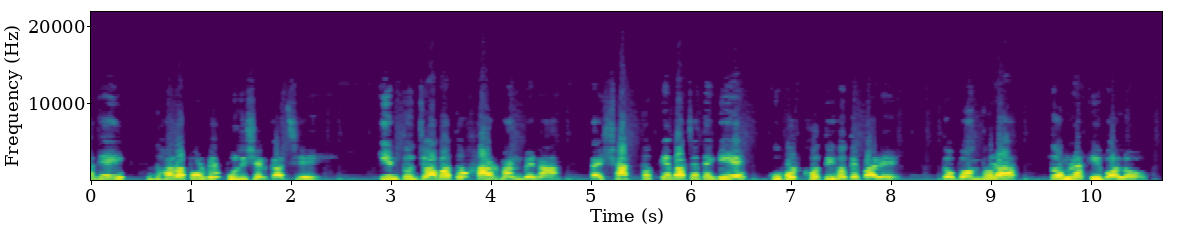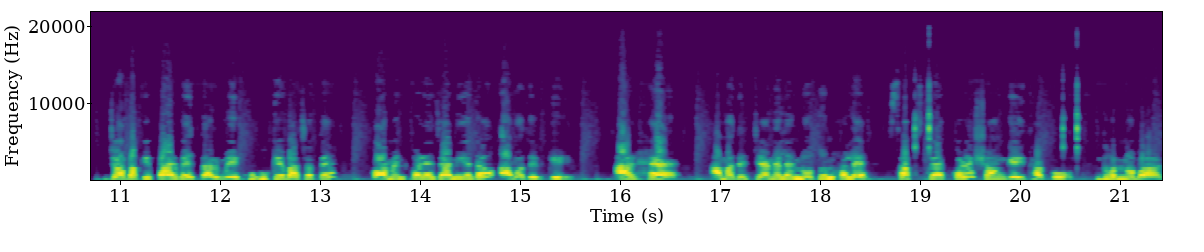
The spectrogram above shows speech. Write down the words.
আগেই ধরা পড়বে পুলিশের কাছে? কিন্তু জবা তো হার মানবে না, তাই সার্থককে বাঁচাতে গিয়ে কুহুর ক্ষতি হতে পারে। তো বন্ধুরা, তোমরা কি বলো? জবা কি পারবে তার মেয়ে কুহুকে বাঁচাতে? কমেন্ট করে জানিয়ে দাও আমাদেরকে। আর হ্যাঁ আমাদের চ্যানেলে নতুন হলে সাবস্ক্রাইব করে সঙ্গেই থাকো। ধন্যবাদ।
